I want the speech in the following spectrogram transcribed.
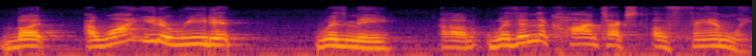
But I want you to read it with me um, within the context of family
